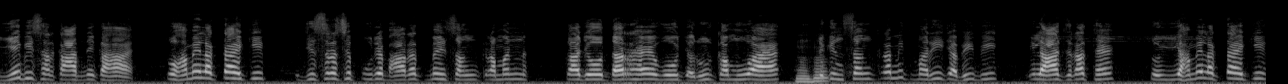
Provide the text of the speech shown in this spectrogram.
ये भी सरकार ने कहा है। तो हमें लगता है कि जिस तरह से पूरे भारत में संक्रमण का जो दर है वो ज़रूर कम हुआ है। लेकिन संक्रमित मरीज़ अभी भी इलाजरत है। तो ये हमें लगता है कि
